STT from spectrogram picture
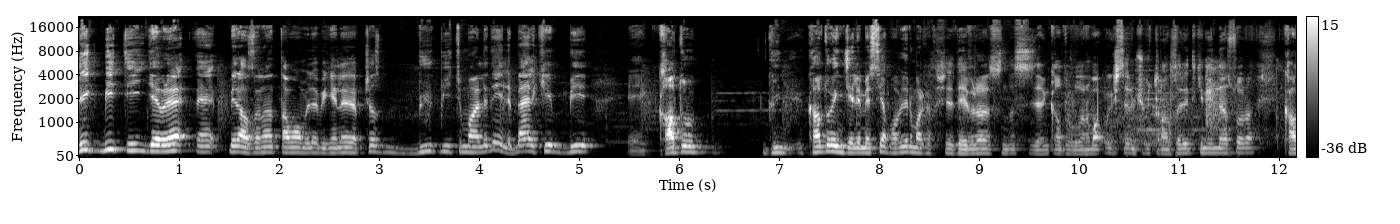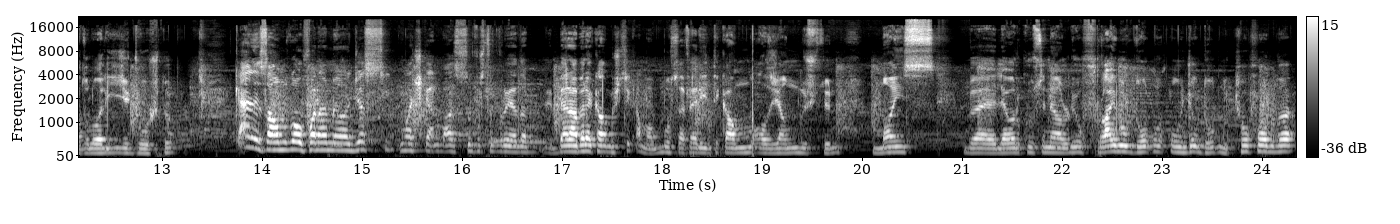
Lig bitti devre ve birazdan tamamıyla bir genel yapacağız. Büyük bir ihtimalle değil. Belki bir e, kadro gün, kadro incelemesi yapabilirim arkadaşlar devre arasında. Sizlerin kadrolarına bakmak isterim çünkü transfer etkinliğinden sonra kadrolar iyice coştu. Kendi sahamızda Ofenheim'i alacağız. İlk maç galiba 0-0 ya da berabere kalmıştık ama bu sefer intikamımı alacağımı düşünüyorum. Mainz ve Leverkusen'i ağırlıyor. Freiburg Dortmund oynayacak. Dortmund çok formda.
